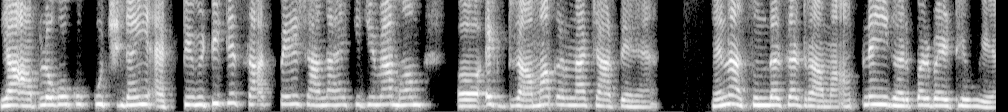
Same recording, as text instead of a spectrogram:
या आप लोगों को कुछ नई एक्टिविटी के साथ पेश आना है कि जी मैम, हम एक ड्रामा करना चाहते हैं। है ना? सुंदर सा ड्रामा अपने ही घर पर बैठे हुए।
